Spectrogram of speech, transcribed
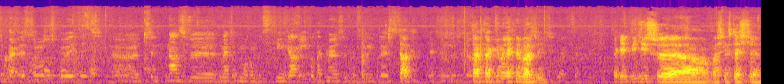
Słuchaj, jeszcze możesz powiedzieć, e, czy nazwy metod mogą być stringami? Bo tak miałeś jakby w tym teście. Tak. Tak, tak, jak najbardziej. Tak jak widzisz e, właśnie w teście.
